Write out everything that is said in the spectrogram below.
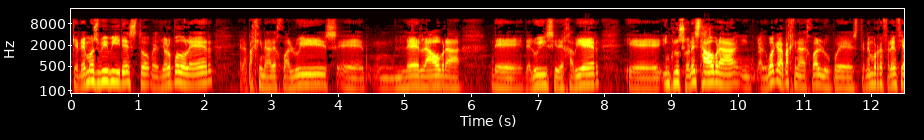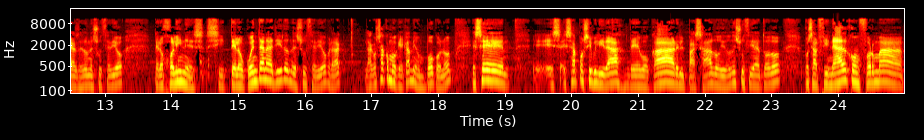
queremos vivir esto, pues yo lo puedo leer en la página de Juan Luis, eh, leer la obra de, Luis y de Javier. Eh, incluso en esta obra, al igual que la página de Juan Lu, pues tenemos referencias de dónde sucedió. Pero, jolines, si te lo cuentan allí donde sucedió, ¿verdad? La cosa como que cambia un poco, ¿no? Ese, esa posibilidad de evocar el pasado y dónde sucedía todo, pues al final conforma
